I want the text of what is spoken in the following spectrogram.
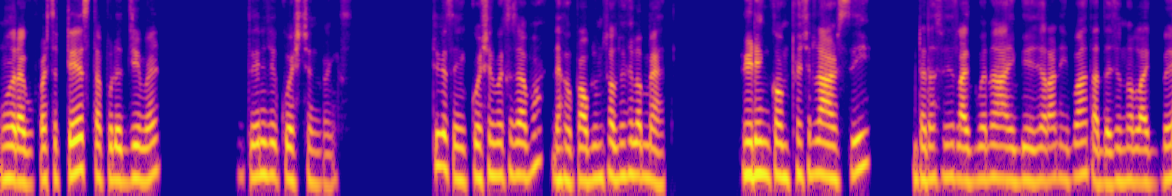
মনে রাখব ফার্স্টে টেস্ট তারপরে জিমেট দেন যে কোয়েশ্চেন ব্যাংকস ঠিক আছে, এই কোয়েশ্চেন ব্যাংকসে যাব। দেখো প্রবলেম সলভিং হলো math reading competition RC data science লাগবে না আইবিএ যারা নিবা, তাদের জন্য লাগবে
